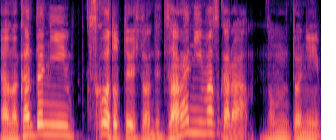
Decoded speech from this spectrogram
あの、簡単にスコア取ってる人なんてザラにいますから、本当に。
